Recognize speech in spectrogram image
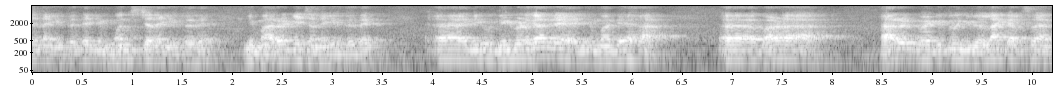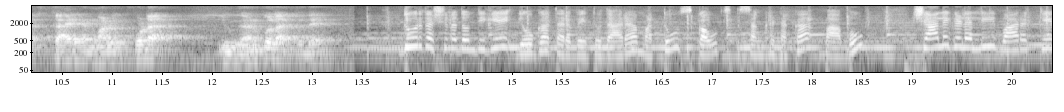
ಚೆನ್ನಾಗಿರ್ತದೆ, ನಿಮ್ಮ ಮನಸ್ಸು ಚೆನ್ನಾಗಿರ್ತದೆ, ನಿಮ್ಮ ಆರೋಗ್ಯ ಚೆನ್ನಾಗಿರ್ತದೆ. ನೀವು ನೀವು ನಿಮ್ಮ ದೇಹ ಭಾಳ ಆರೋಗ್ಯವಾಗಿದ್ದು, ನೀವೆಲ್ಲ ಕೆಲಸ ಕಾರ್ಯ ಮಾಡೋದು ಕೂಡ ನಿಮ್ಗೆ ಅನುಕೂಲ ಆಗ್ತದೆ. ದೂರದರ್ಶನದೊಂದಿಗೆ ಯೋಗ ತರಬೇತುದಾರ ಮತ್ತು ಸ್ಕೌಟ್ಸ್ ಸಂಘಟಕ ಬಾಬು. ಶಾಲೆಗಳಲ್ಲಿ ವಾರಕ್ಕೆ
